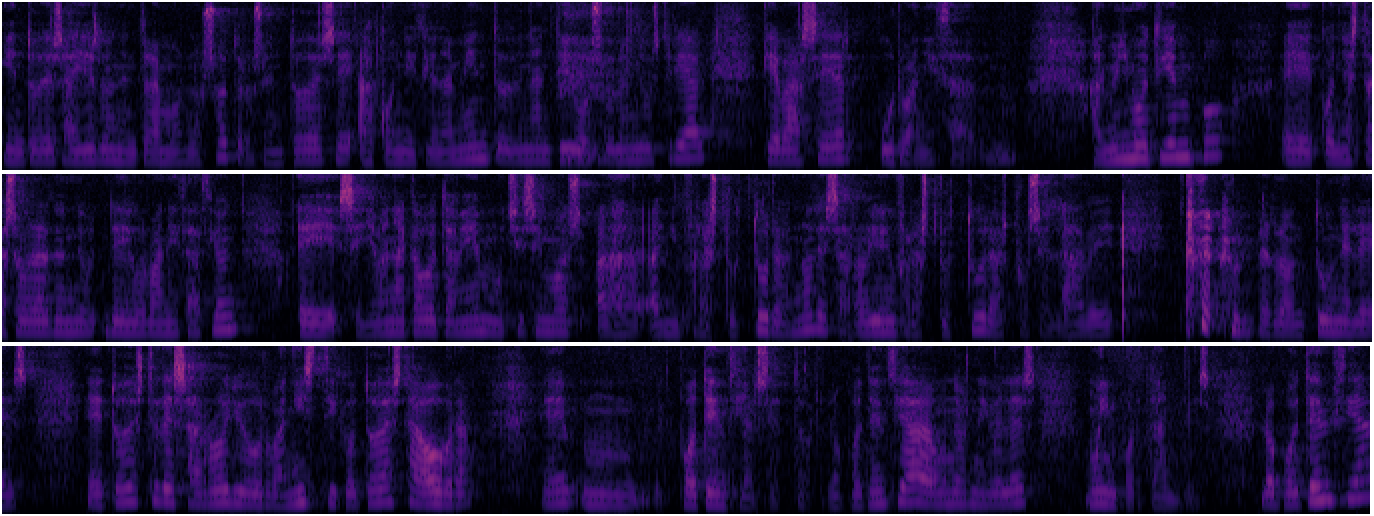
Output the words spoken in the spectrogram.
y entonces ahí es donde entramos nosotros, en todo ese acondicionamiento de un antiguo suelo industrial que va a ser urbanizado. Al mismo tiempo, eh, con estas obras de, urbanización eh, se llevan a cabo también muchísimas infraestructuras, ¿no? desarrollo de infraestructuras, pues el AVE, perdón, túneles, eh, todo este desarrollo urbanístico, toda esta obra mm, potencia el sector, lo potencia a unos niveles muy importantes. Lo potencia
